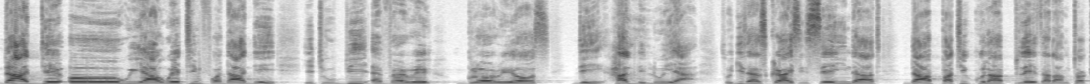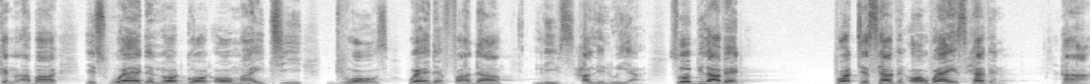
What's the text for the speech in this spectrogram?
That day, oh, we are waiting for that day. It will be a very glorious day. Hallelujah. So Jesus Christ is saying that that particular place that I'm talking about is where the Lord God Almighty dwells, where the Father lives. Hallelujah. So, beloved, what is heaven or where is heaven? Huh?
